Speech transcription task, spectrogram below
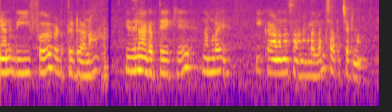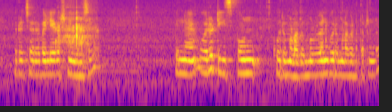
ഞാൻ ബീഫ് എടുത്തിടുകയാണ്. ഇതിനകത്തേക്ക് നമ്മൾ ഈ കാണുന്ന സാധനങ്ങളെല്ലാം ചതച്ചിടണം. ഒരു ചെറിയ വലിയ കഷ്ണം ഇഞ്ചി പിന്നെ ഒരു ടീസ്പൂൺ കുരുമുളക് മുഴുവൻ കുരുമുളക് എടുത്തിട്ടുണ്ട്.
